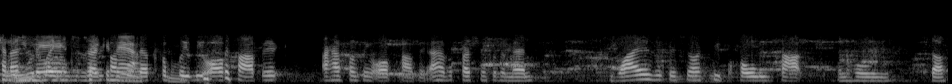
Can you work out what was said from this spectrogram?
Can I just Man, like interject take a something that's completely off topic? I have something off topic. I have a question for the men. Why is it that y'all keep holy socks and holy stuff?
